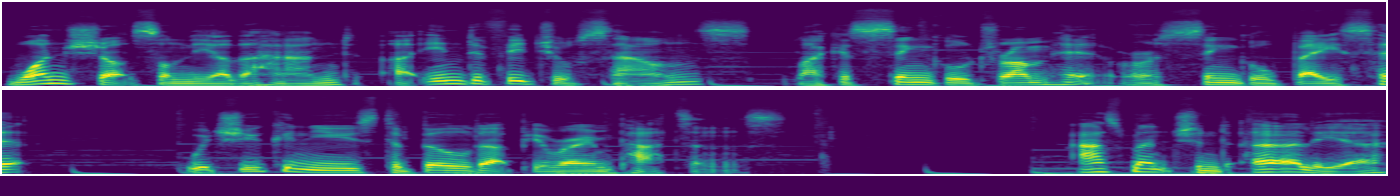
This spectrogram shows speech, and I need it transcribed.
One-shots, on the other hand, are individual sounds, like a single drum hit or a single bass hit, which you can use to build up your own patterns. As mentioned earlier,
